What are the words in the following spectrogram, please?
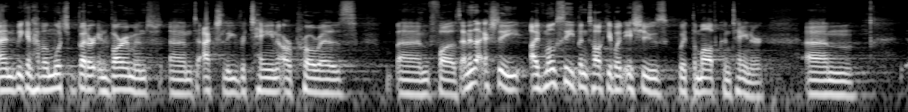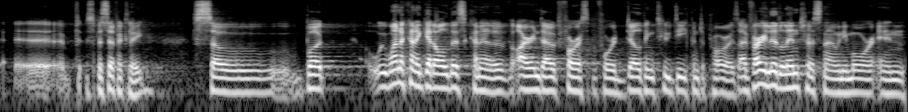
and we can have a much better environment um, to actually retain our ProRes um, files. And actually, I've mostly been talking about issues with the MOV container um, uh, specifically. So, but we want to kind of get all this kind of ironed out first before delving too deep into ProRes. I have very little interest now anymore in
